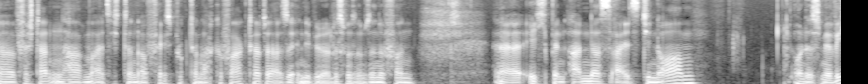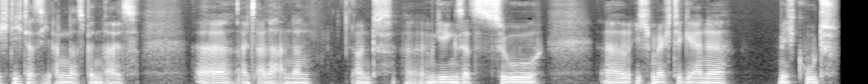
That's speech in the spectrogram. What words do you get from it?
äh, verstanden haben, als ich dann auf Facebook danach gefragt hatte. Also Individualismus im Sinne von, äh, ich bin anders als die Norm und es ist mir wichtig, dass ich anders bin als, äh, als alle anderen. Und äh, im Gegensatz zu, äh, ich möchte gerne mich gut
